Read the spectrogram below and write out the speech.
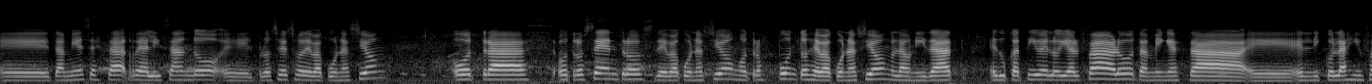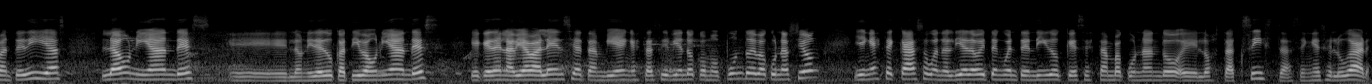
eh, también se está realizando eh, el proceso de vacunación, otras, otros centros de vacunación, otros puntos de vacunación, la unidad educativa Eloy Alfaro, también está el Nicolás Infante Díaz, la Uniandes, la unidad educativa Uniandes, que queda en la vía Valencia, también está sirviendo como punto de vacunación y en este caso, bueno, el día de hoy tengo entendido que se están vacunando eh, los taxistas en ese lugar.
